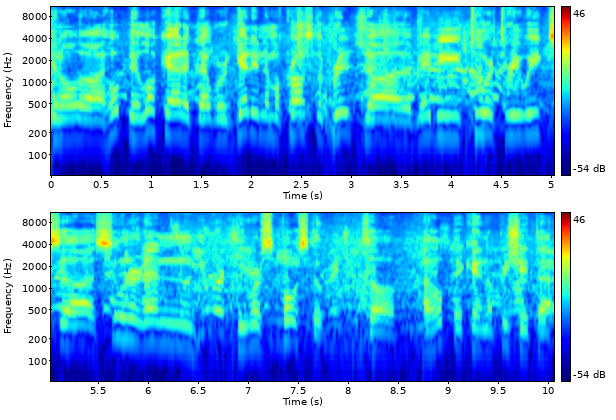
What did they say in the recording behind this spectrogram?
you know, I hope they look at it that we're getting them across the bridge uh, maybe two or three weeks uh, sooner than we were supposed to. So I hope they can appreciate that.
